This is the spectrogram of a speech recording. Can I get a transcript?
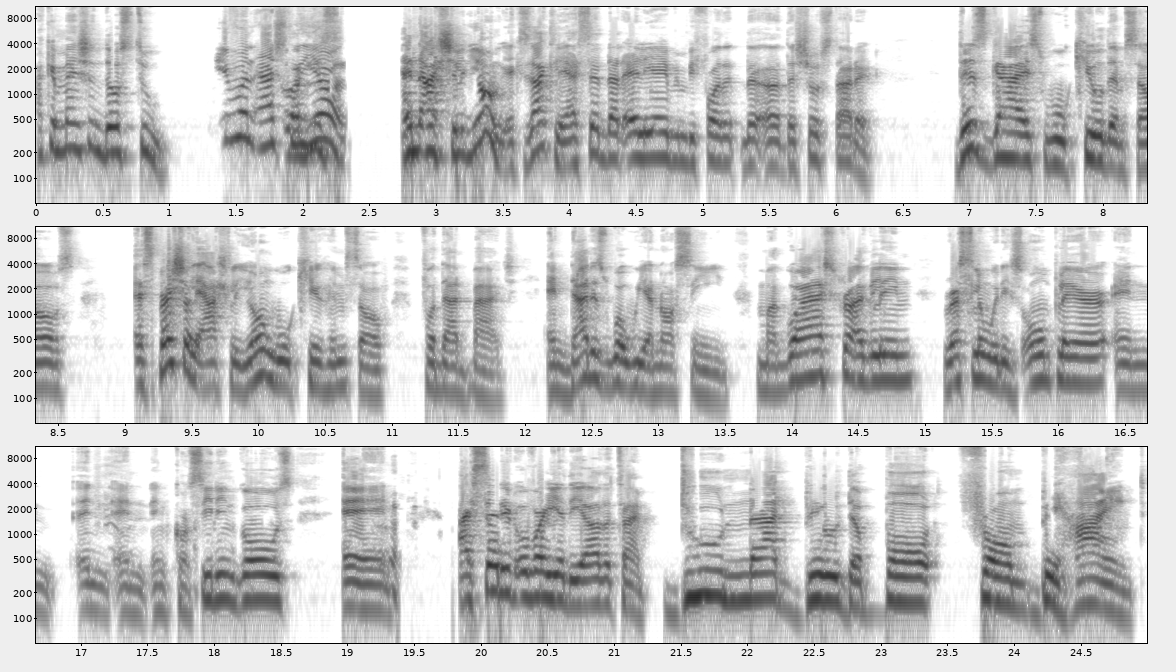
I can mention those two. even Ashley least- Young. and Ashley Young. Exactly. I said that earlier, even before the the, uh, the show started. These guys will kill themselves. Especially Ashley Young will kill himself for that badge, and that is what we are not seeing. Maguire struggling, wrestling with his own player, and and and, and conceding goals. And I said it over here the other time. Do not build the ball from behind.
